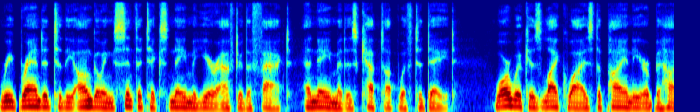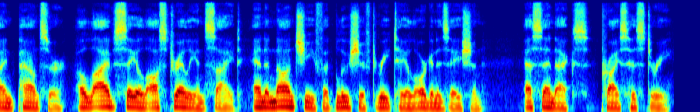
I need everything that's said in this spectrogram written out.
rebranded to the ongoing Synthetix name a year after the fact, a name it is kept up with to date. Warwick is likewise the pioneer behind Pouncer, a live sale Australian site and a non-chief at Blueshyft retail organization. SNX, price history.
